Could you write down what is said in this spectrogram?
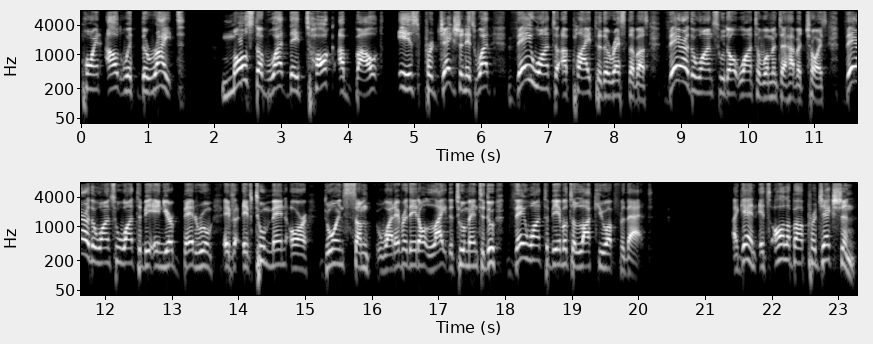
point out with the right. Most of what they talk about is projection, is what they want to apply to the rest of us. They are the ones who don't want a woman to have a choice. They are the ones who want to be in your bedroom. If, if two men are doing some, whatever they don't like the two men to do, they want to be able to lock you up for that. Again, it's all about projection.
